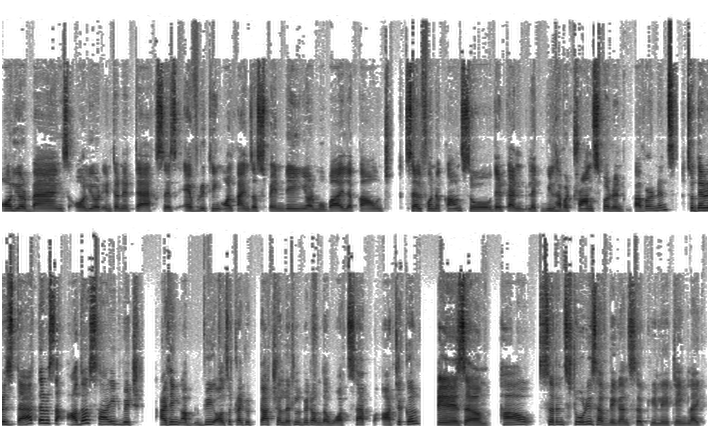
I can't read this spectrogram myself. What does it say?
all your banks, all your internet taxes, everything, all kinds of spending, your mobile account cell phone accounts so there can like we'll have a transparent governance. So there is that. There is the other side which i think uh, we also try to touch a little bit on the whatsapp article is um, how certain stories have begun circulating. Like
